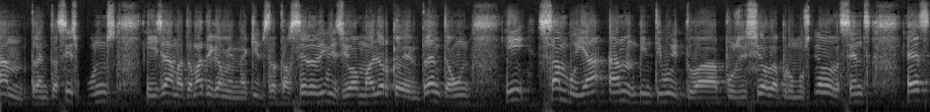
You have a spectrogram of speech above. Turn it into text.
amb 36 punts i ja matemàticament equips de tercera divisió, Mallorca amb 31 i Sant Boià amb 28. La posició de promoció de descens és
